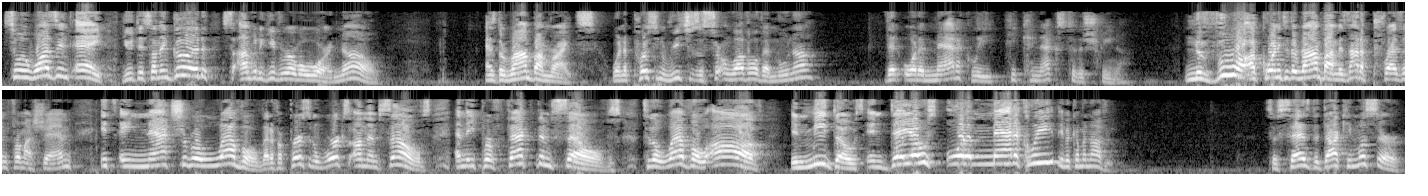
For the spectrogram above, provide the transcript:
So it wasn't a you did something good, so I'm going to give you a reward. No, as the Rambam writes, when a person reaches a certain level of emuna, then automatically he connects to the Shekhinah. Nevuah, according to the Rambam, is not a present from Hashem. It's a natural level that if a person works on themselves and they perfect themselves to the level of in midos, in deos, automatically they become a navi. So says the Darkei Musar,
